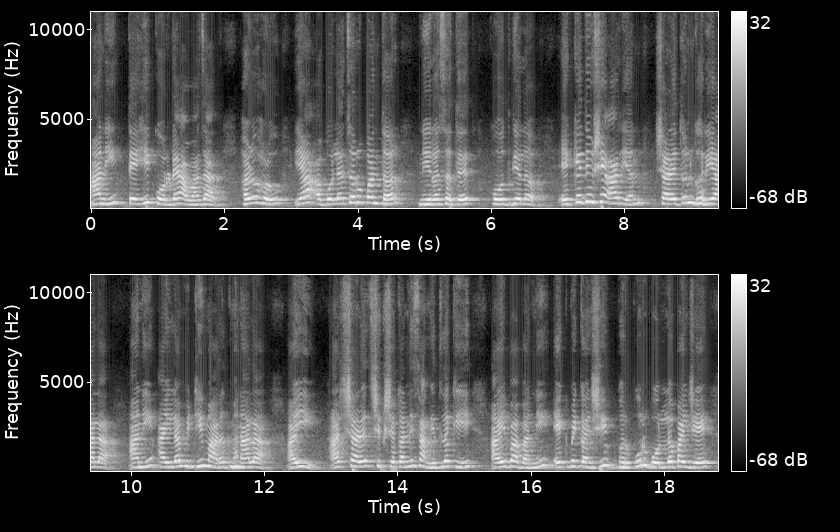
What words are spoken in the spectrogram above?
आणि तेही कोरड्या आवाजात. हळूहळू या अबोल्याचं रूपांतर निरसतेत होत गेलं. एके दिवशी आर्यन शाळेतून घरी आला आणि आईला मिठी मारत म्हणाला आई आज शाळेत शिक्षकांनी सांगितलं की आईबाबांनी एकमेकांशी भरपूर बोललं पाहिजे.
